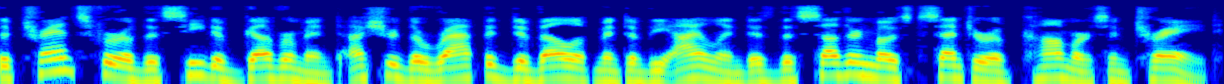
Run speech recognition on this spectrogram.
The transfer of the seat of government ushered the rapid development of the island as the southernmost center of commerce and trade.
